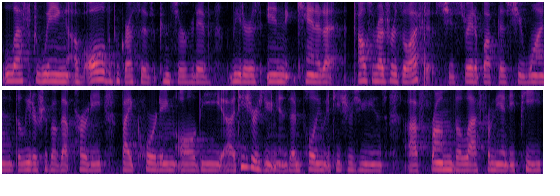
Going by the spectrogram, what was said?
left wing of all the progressive conservative leaders in Canada. Alison Redford's a leftist. She's straight up leftist. She won the leadership of that party by courting all the uh, teachers' unions and pulling the teachers' unions uh, from the left, from the NDP,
